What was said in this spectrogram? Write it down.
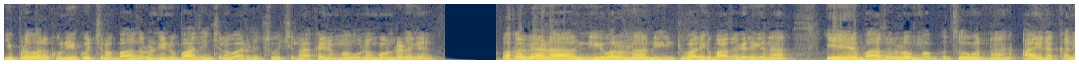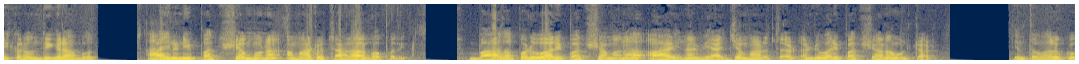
ఇప్పటి వరకు నీకు వచ్చిన బాధలు నేను బాధించిన వారిని చూచి ఆయన మౌనంగా ఉండడగా ఒకవేళ నీ వలన నీ ఇంటి వారికి బాధ కలిగినా ఏ బాధల్లో మగ్గుతూ ఉన్నా ఆయన కనికరం దిగిరాబోతుంది ఆయన నీ పక్షమున ఆ మాట చాలా గొప్పది. బాధపడు వారి పక్షమున ఆయన వ్యాజ్యమాడతాడు. అంటే వారి పక్షాన ఉంటాడు. ఇంతవరకు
